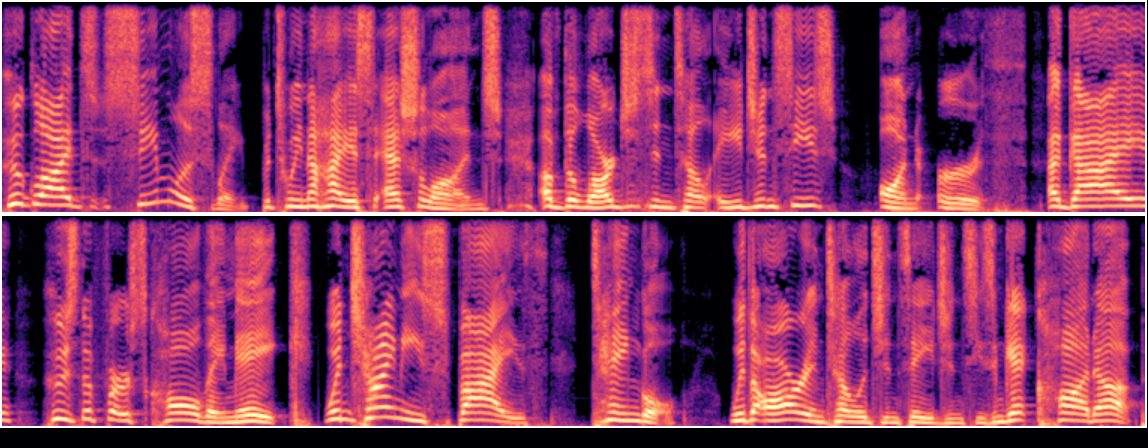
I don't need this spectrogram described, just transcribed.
who glides seamlessly between the highest echelons of the largest intel agencies on Earth. A guy who's the first call they make when Chinese spies tangle with our intelligence agencies and get caught up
